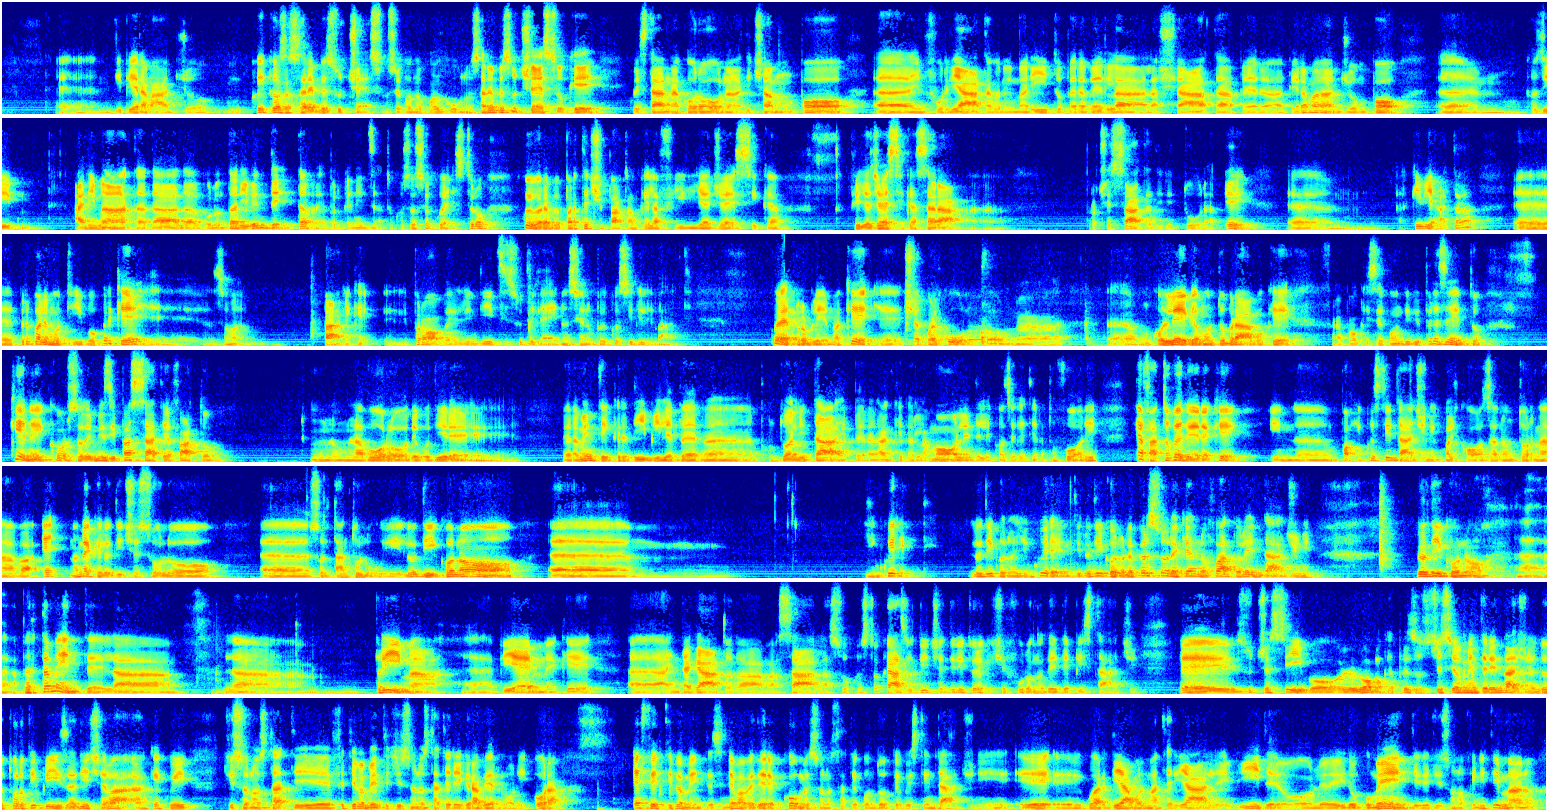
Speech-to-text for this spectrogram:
eh, di Pieramaggio. Che cosa sarebbe successo secondo qualcuno? Sarebbe successo che questa Anna Corona, diciamo un po' eh, infuriata con il marito per averla lasciata per Pieramaggio, un po' ehm, così animata da, da, volontà di vendetta, avrebbe organizzato questo sequestro, a cui avrebbe partecipato anche la figlia Jessica. Figlia Jessica sarà eh, processata addirittura e eh, archiviata. Eh, per quale motivo? Perché eh, insomma, pare che le prove e gli indizi su di lei non siano poi così rilevanti. Qual è il problema? Che eh, c'è qualcuno, una, eh, un collega molto bravo che fra pochi secondi vi presento, che nel corso dei mesi passati ha fatto un, un lavoro, devo dire, veramente incredibile per uh, puntualità e per, anche per la mole delle cose che ha tirato fuori e ha fatto vedere che in, uh, in queste indagini qualcosa non tornava. E non è che lo dice solo uh, soltanto lui, lo dicono ehm, gli inquirenti, lo dicono gli inquirenti, lo dicono le persone che hanno fatto le indagini lo dicono eh, apertamente la, la prima eh, PM che eh, ha indagato da Marsala su questo caso dice addirittura che ci furono dei depistaggi. E il successivo, l'uomo che ha preso successivamente le indagini, il dottor Di Pisa, dice ma anche qui ci sono stati, effettivamente ci sono stati dei gravi errori. Ora, effettivamente se andiamo a vedere come sono state condotte queste indagini e eh, guardiamo il materiale, i video, le, i documenti che ci sono finiti in mano,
